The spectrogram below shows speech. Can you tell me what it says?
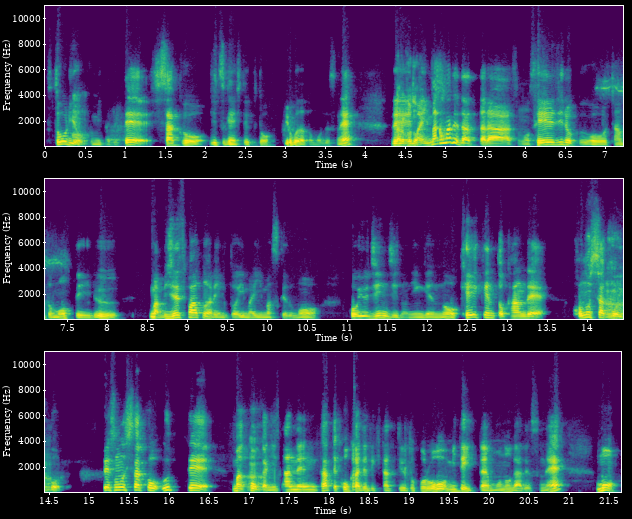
ストーリーを組み立てて施策を実現していくということだと思うんですね。で、なるほどまあ、今までだったら、その政治力をちゃんと持っている、まあ、ビジネスパートナリングとは今言いますけども、こういう人事の人間の経験と勘で、この施策を行こう。で、その施策を打って、まあ、効果2、3年経って効果が出てきたっていうところを見ていったものがですね、もう、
